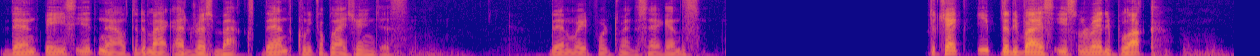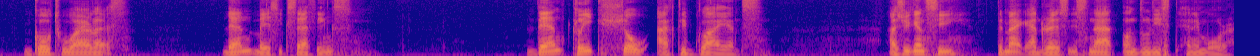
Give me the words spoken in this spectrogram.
Then paste it now to the MAC address box. Then click apply changes. Then wait for 20 seconds. To check if the device is already blocked, go to wireless then basic settings then click show active clients. As you can see the MAC address is not on the list anymore.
